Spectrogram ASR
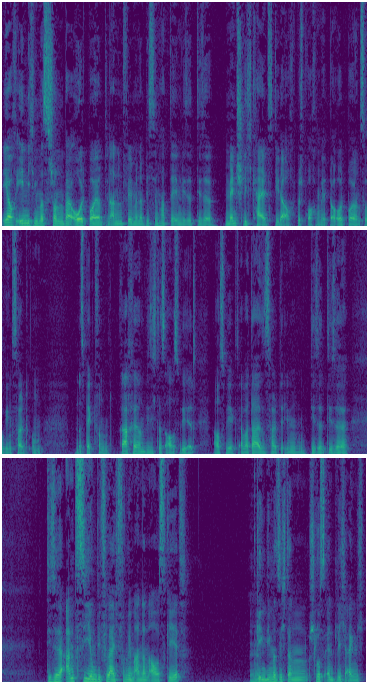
eher auch ähnlich, wie man es schon bei Oldboy und den anderen Filmen ein bisschen hatte, eben diese, diese Menschlichkeit, die da auch besprochen wird. Bei Oldboy und so ging es halt um den Aspekt von Rache und wie sich das auswirkt, auswirkt. Aber da ist es halt eben diese, diese, diese Anziehung, die vielleicht von dem anderen ausgeht, mhm. gegen die man sich dann schlussendlich eigentlich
